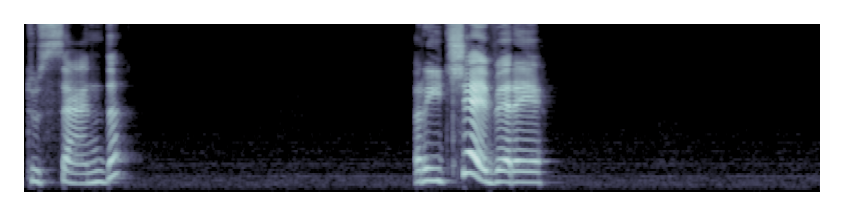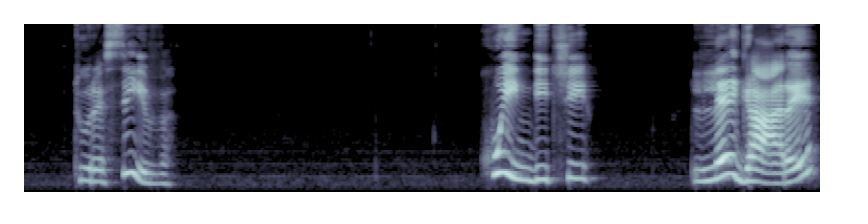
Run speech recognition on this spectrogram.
To send. Ricevere. To receive. 15. Legare.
